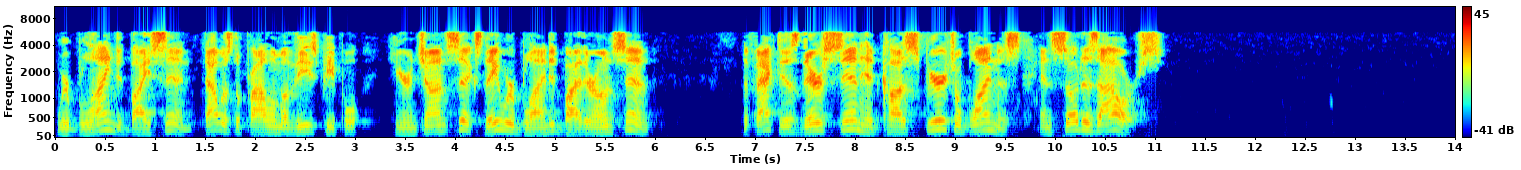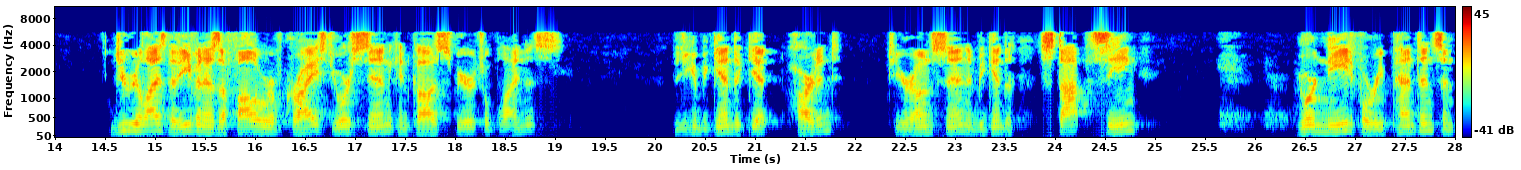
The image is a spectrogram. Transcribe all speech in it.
we're blinded by sin. That was the problem of these people here in John 6. They were blinded by their own sin. The fact is, their sin had caused spiritual blindness, and so does ours. Do you realize that even as a follower of Christ, your sin can cause spiritual blindness? That you can begin to get hardened to your own sin and begin to stop seeing your need for repentance and,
